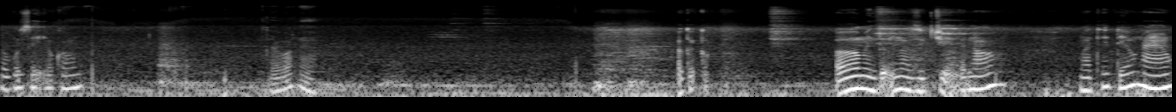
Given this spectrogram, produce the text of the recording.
đâu có dễ đâu con. Tao bắt nào ok con ờ mình tưởng là dịch chuyển cho nó. Mà thế đéo nào?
